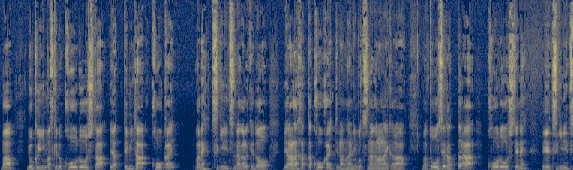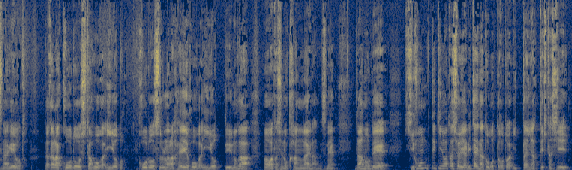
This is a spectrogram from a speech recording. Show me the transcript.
まあ、よく言いますけど、行動した、やってみた後悔はね、次につながるけど、やらなかった後悔っていうのは何もつながらないから、まあ、どうせだったら行動してね、えー、次につなげようと。だから行動した方がいいよと。行動するなら早い方がいいよっていうのが、まあ、私の考えなんですね。なので、基本的に私はやりたいなと思ったことは一旦やってきたし、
